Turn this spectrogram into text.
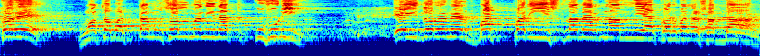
করে। মতবাদটা মুসলমানি না কুফুরি? এই ধরনের বাটপারি ইসলামের নাম নিয়ে করবে না সাবধান।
